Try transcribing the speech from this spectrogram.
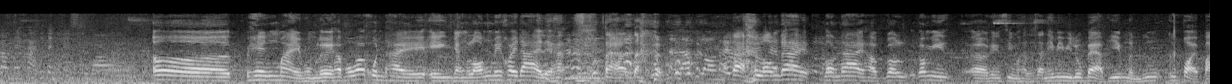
บ้างไหมคะที่ เป็นเฟสติวัลเออเพลงใหม่ผมเลยครับ เพราะว่าคนไทยเองยังร้องไม่ค่อยได้เลยฮะแต่แต่แต่ร้องได้ร้องได้ครับ ก็ก็มีเอ่อเพลงสิ่งมหัศจรรย์ที่ไม่มีรูปแบบที่เหมือนเพิ่งเพิ่งปล่อยไป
